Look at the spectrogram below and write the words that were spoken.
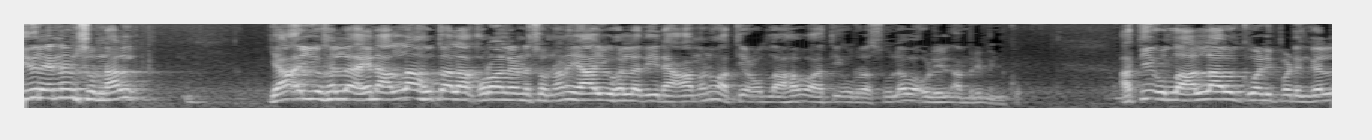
இதில் என்னன்னு சொன்னால் யா யுகல்ல ஏன்னா அல்லாஹு தாலா குரான் என்ன சொன்னா யா யுகல் அதீன ஆமனு அத்தி உல்லாஹ் அத்தி உர் ரசூல ஒளில் அம்ரி மின்கும் அத்தி உல்லா அல்லாவுக்கு வழிபடுங்கள்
